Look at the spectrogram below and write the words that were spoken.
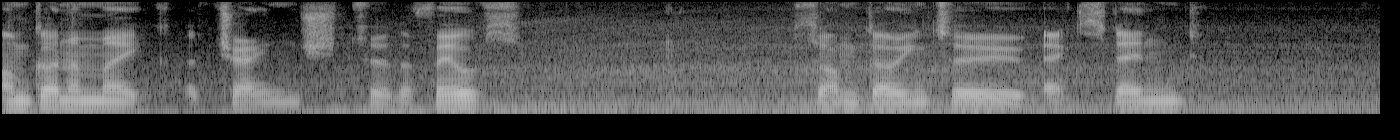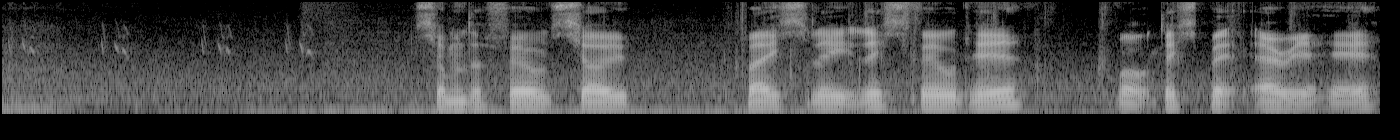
I'm gonna make a change to the fields. So I'm going to extend some of the fields. So basically this field here well this bit area here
